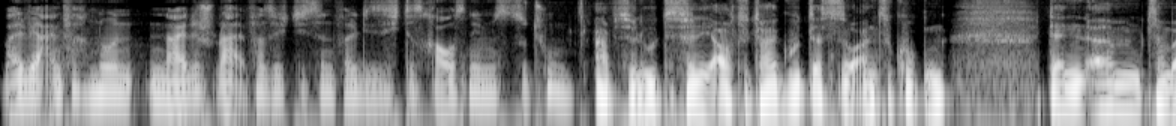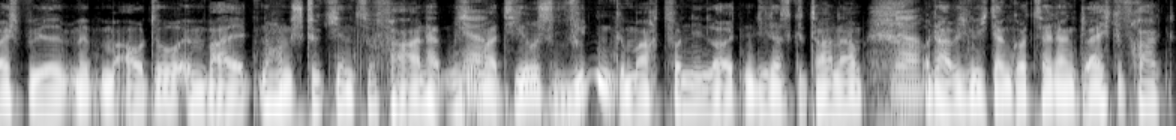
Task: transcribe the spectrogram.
weil wir einfach nur neidisch oder eifersüchtig sind, weil die sich das rausnehmen, es zu tun. Absolut, das finde ich auch total gut, das so anzugucken. Denn ähm, zum Beispiel mit dem Auto im Wald noch ein Stückchen zu fahren, hat mich Ja. immer tierisch wütend gemacht von den Leuten, die das getan haben. Ja. Und da habe ich mich dann Gott sei Dank gleich gefragt,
